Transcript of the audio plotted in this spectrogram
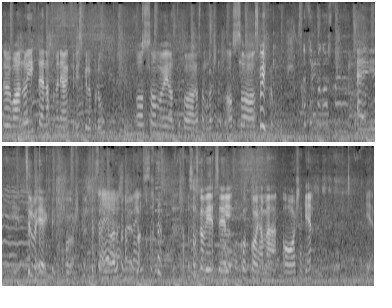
Det blir bra. Nå gikk det nettopp en gjeng, for de skulle på do. Og så må vi vente på resten av bagasjen. Og så skal vi på do. Jeg fikk bagasjen. Hey. Til og med jeg fikk amazing. Og så skal vi til KK hjemme og sjekke inn. Yeah.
